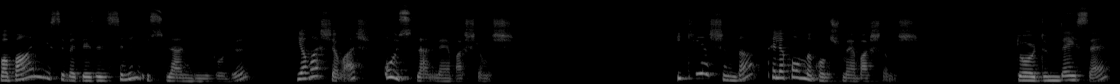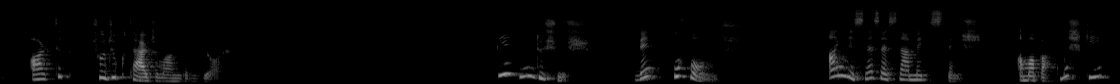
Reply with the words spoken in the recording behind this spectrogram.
babaannesi ve dedesinin üstlendiği rolü yavaş yavaş o üstlenmeye başlamış. İki yaşında telefonla konuşmaya başlamış. Dördümde ise artık çocuk tercümandım diyor. Bir gün düşmüş ve uf olmuş. Annesine seslenmek istemiş ama bakmış ki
